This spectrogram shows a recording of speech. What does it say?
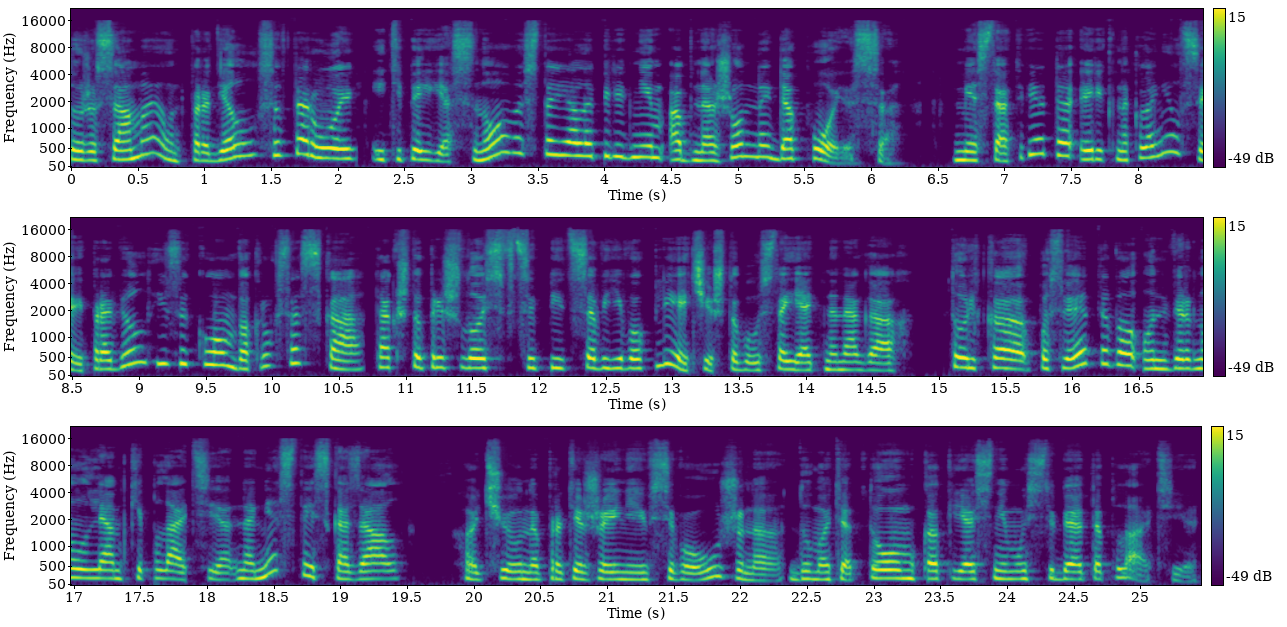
То же самое он проделал со второй, и теперь я снова стояла перед ним, обнаженной до пояса. Вместо ответа Эрик наклонился и провел языком вокруг соска, так что пришлось вцепиться в его плечи, чтобы устоять на ногах. Только после этого он вернул лямки платья на место и сказал «Хочу на протяжении всего ужина думать о том, как я сниму с тебя это платье,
